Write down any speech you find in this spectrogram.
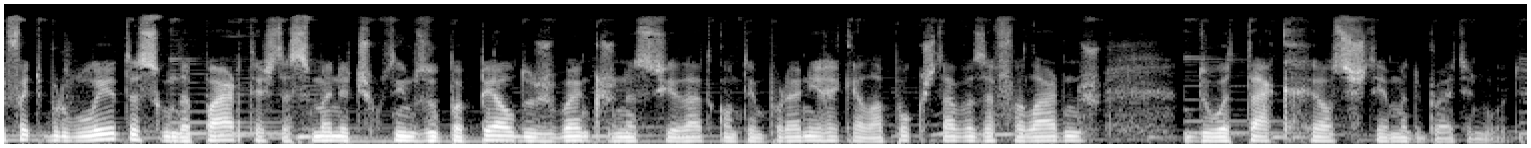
Efeito borboleta, segunda parte. Esta semana discutimos o papel dos bancos na sociedade contemporânea. Raquel, há pouco estavas a falar-nos do ataque ao sistema de Bretton Woods.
